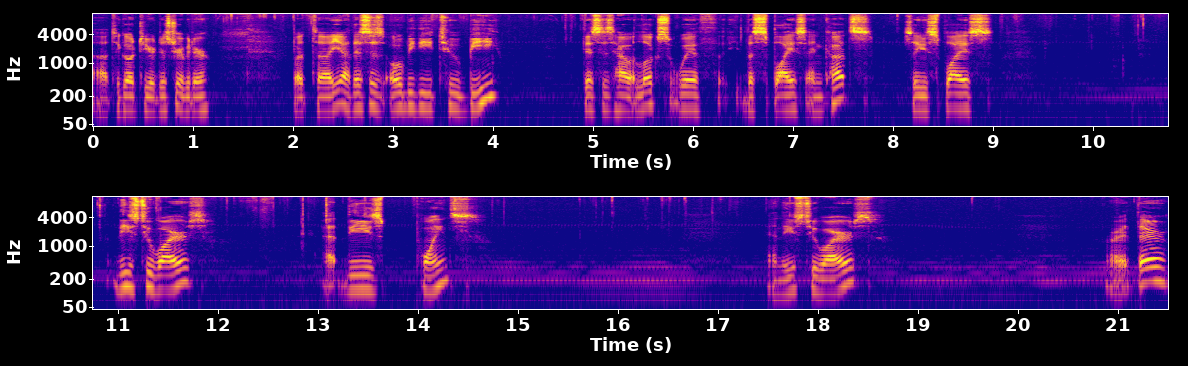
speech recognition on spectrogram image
uh, to go to your distributor. But uh, yeah, this is OBD2B. This is how it looks with the splice and cuts. So you splice these two wires at these points and these two wires right there.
